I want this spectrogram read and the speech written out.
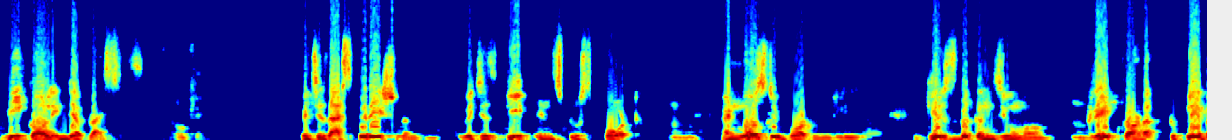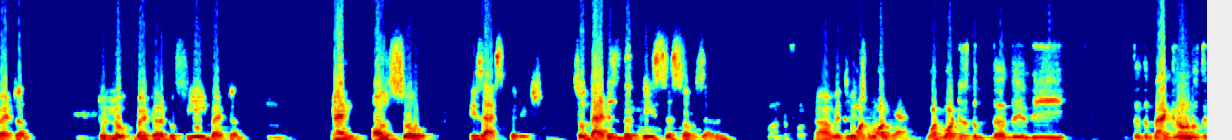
we call India prices Okay. Which is aspirational, which is deep into sport, Mm. and most importantly, gives the consumer Mm. great product to play better, to look better, to feel better, Mm. and also is aspirational. So that is the thesis of Zeven, Wonderful. uh, with And which what, we what, began. what, what is the, the, the, the, the, the background of the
